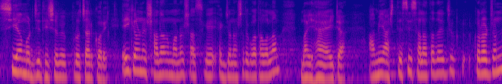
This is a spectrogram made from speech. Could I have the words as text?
শিয়া মসজিদ হিসেবে প্রচার করে। এই কারণে সাধারণ মানুষ আজকে একজনের সাথে কথা বললাম, ভাই হ্যাঁ এইটা। আমি আসতেছি সালাত আদায় করার জন্য,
